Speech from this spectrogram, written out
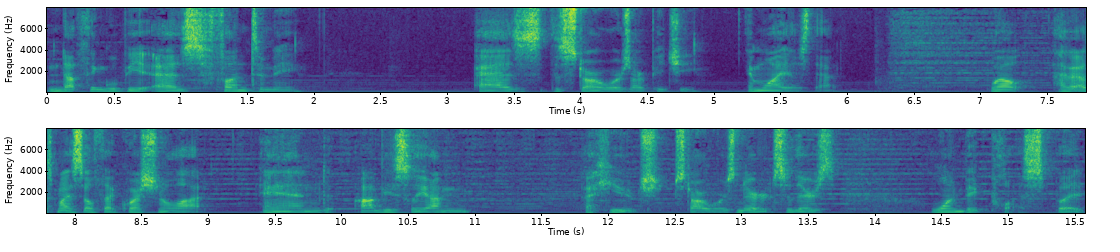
nothing will be as fun to me as the Star Wars RPG. And why is that? Well, I've asked myself that question a lot, and obviously I'm a huge Star Wars nerd, so there's one big plus, but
